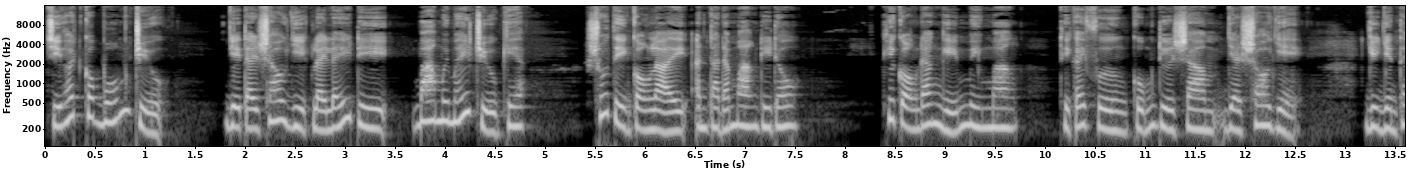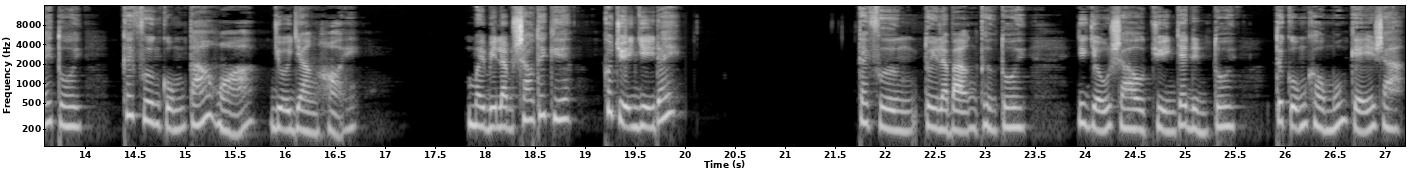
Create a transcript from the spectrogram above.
Chỉ hết có 4 triệu. Vậy tại sao Diệt lại lấy đi Ba mươi mấy triệu kia? Số tiền còn lại anh ta đã mang đi đâu? Khi còn đang nghĩ miên man, Thì cái Phương cũng đưa Sam và so về. Vừa nhìn thấy tôi, Cái Phương cũng tá hỏa Dội dàng hỏi. Mày bị làm sao thế kia? Có chuyện gì đấy? Cái Phương tuy là bạn thương tôi, Nhưng dẫu sao chuyện gia đình tôi Tôi cũng không muốn kể ra.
